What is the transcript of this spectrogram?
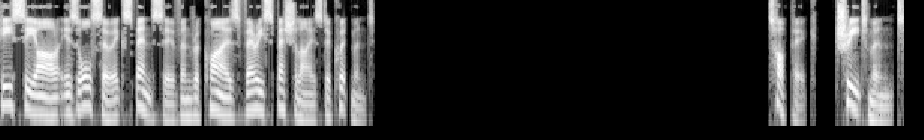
PCR is also expensive and requires very specialized equipment. Treatment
